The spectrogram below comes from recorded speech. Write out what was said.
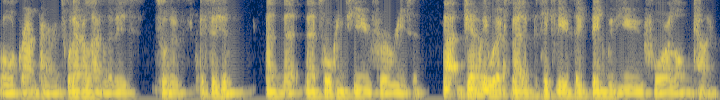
or grandparents, whatever level it is, sort of decision, and that they're talking to you for a reason. That generally works better, particularly if they've been with you for a long time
